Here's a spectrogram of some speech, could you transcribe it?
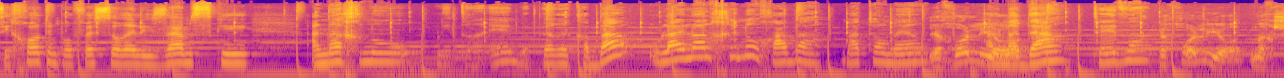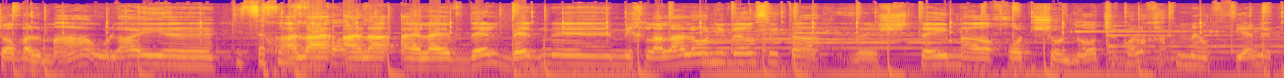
שיחות עם פרופסור אלי זמסקי. אנחנו נתראה בפרק הבא, אולי לא על חינוך, אבא, מה אתה אומר? יכול להיות. על מדע, טבע? יכול להיות, נחשוב על מה, אולי אה, תצטרכו על, לחכות. על, ה- על ההבדל בין אה, מכללה לאוניברסיטה. זה שתי מערכות שונות שכל אחת מאופיינת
